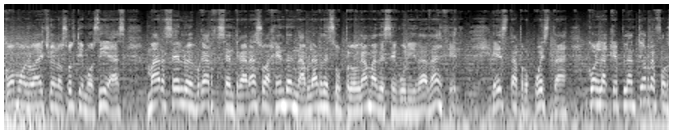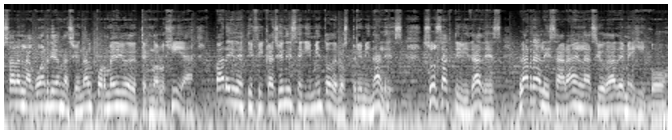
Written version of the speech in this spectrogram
Como lo ha hecho en los últimos días, Marcelo Ebrard centrará su agenda en hablar de su programa de seguridad Ángel. Esta propuesta, con la que planteó reforzar a la Guardia Nacional por medio de tecnología para identificación y seguimiento de los criminales. Sus actividades las realizará en la Ciudad de México.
